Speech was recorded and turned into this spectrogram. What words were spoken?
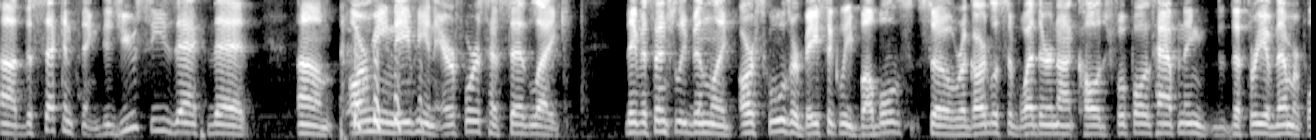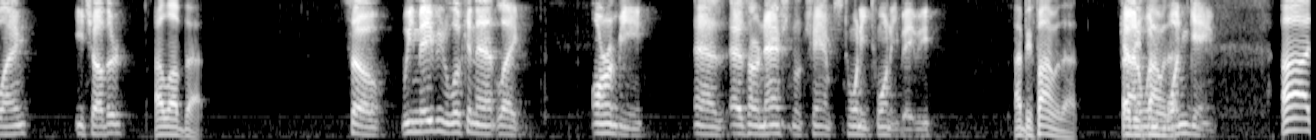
Uh, the second thing, did you see Zac that um, Army, Navy, and Air Force have said like they've essentially been like our schools are basically bubbles. So regardless of whether or not college football is happening, the three of them are playing each other. I love that. So we may be looking at like Army as as our national champs 2020, baby. I'd be fine with that. I'd Gotta be fine win with one that. game. Uh,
